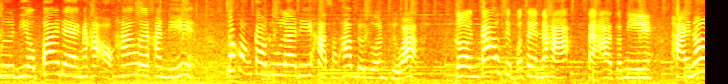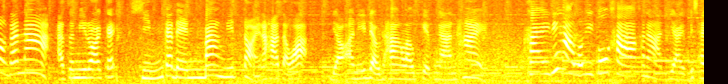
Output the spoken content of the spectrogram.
มือเดียวป้ายแดงนะคะ ออกห้างเลยคันนี้ เจ้าของเก่าดูแลดีค่ะ สภาพโดยรวมถือว่าเกิน 90%นะคะ แต่อาจจะมีภายนอกด้านหน้า อาจจะมีรอยกระหินกระเด็นบ้างนิดหน่อยนะคะ แต่ว่าเดี๋ยวอันนี้เดี๋ยวทางเราเก็บงานให้ ใครที่หารถอีโก้คาขนาดใหญ่ไปใช้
